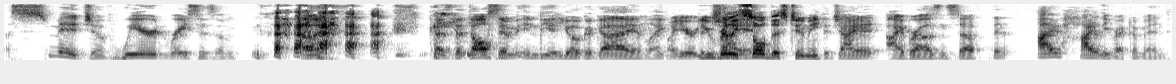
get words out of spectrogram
a smidge of weird racism, uh, cause the Dhalsim Indian yoga guy and like, Oh, you really sold this to me. the giant eyebrows and stuff, then I highly recommend.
